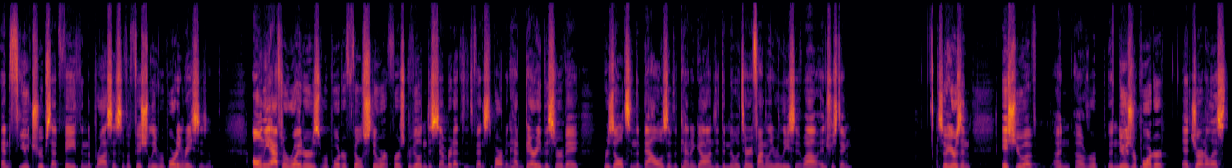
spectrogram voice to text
and few troops had faith in the process of officially reporting racism. Only after Reuters reporter Phil Stewart first revealed in December that the Defense Department had buried the survey results in the bowels of the Pentagon did the military finally release it. Wow, interesting. So here's an issue of a, a, a news reporter, a journalist,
